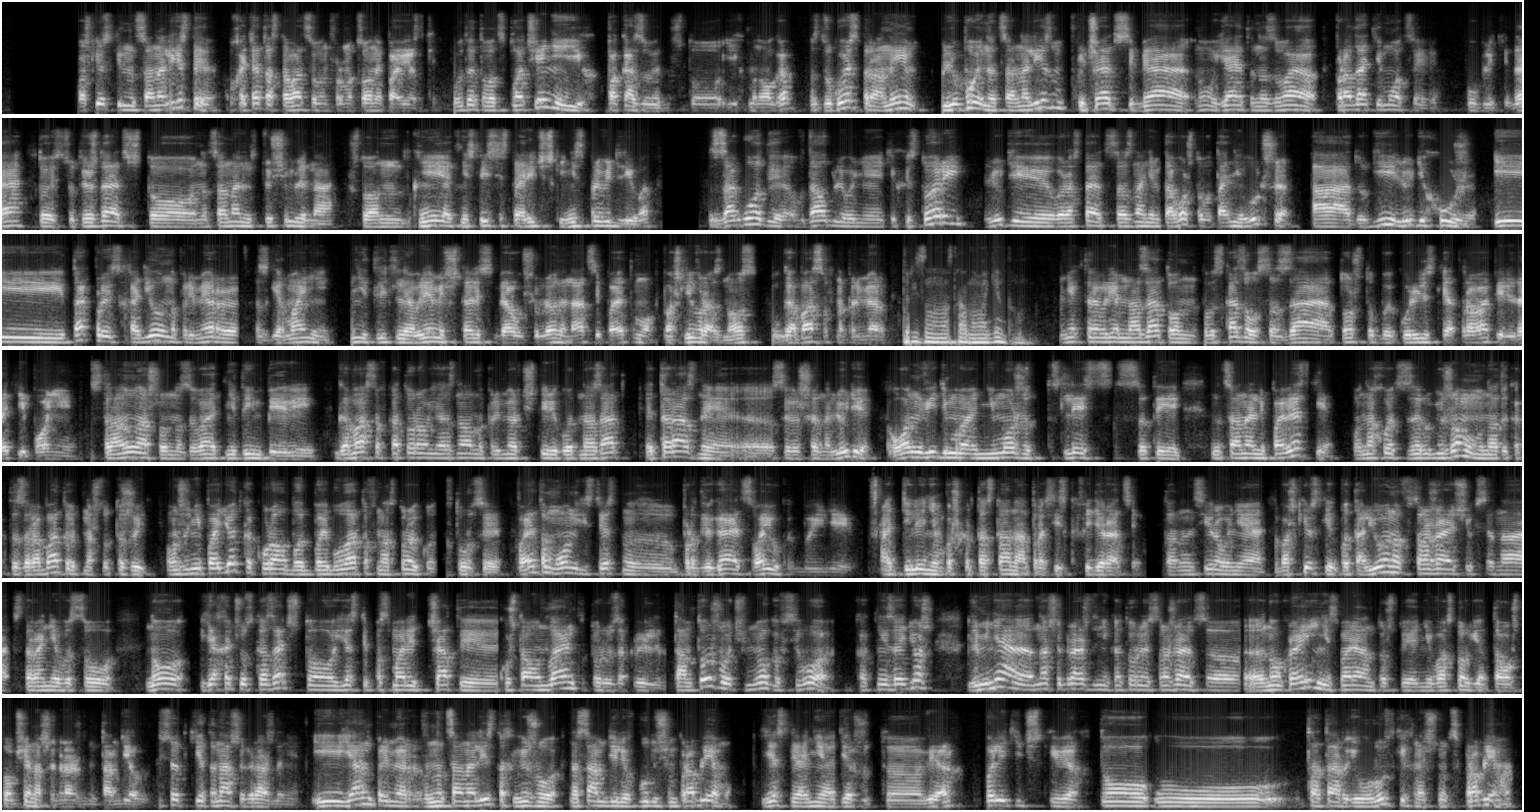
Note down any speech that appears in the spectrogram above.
Башкирские националисты хотят оставаться в информационной повестке. Вот это вот сплочение их показывает, что их много. С другой стороны, любой национализм включает в себя, ну, я это называю продать эмоции публике, да, то есть утверждается, что национальность ущемлена, что он, к ней отнеслись исторически несправедливо. За годы вдалбливания этих историй люди вырастают с сознанием того, что вот они лучше, а другие люди хуже. И так происходило, например, с Германией. Они длительное время считали себя ущемленной нацией, поэтому пошли в разнос. Габасов, например. Признан иностранным агентом. Некоторое время назад он высказывался за то, чтобы Курильские острова передать Японии. Страну нашу он называет недоимперией. Габасов, которого я знал, например, 4 года назад, это разные э, совершенно люди. Он, видимо, не может слезть с этой национальной повестки. Он находится за рубежом, ему надо как-то зарабатывать, на что-то жить. Он же не пойдет, как Урал Байбулатов, на стройку в Турции. Поэтому он, естественно, продвигает свою как бы, идею. Отделение Башкортостана от Российской Федерации. Анонсирование башкирских батальонов, сражающихся на стороне ВСУ. Но я хочу сказать, что если посмотреть чаты Кушта онлайн, которую закрыли, там тоже очень много всего. Как не зайдешь, для меня наши граждане, которые сражаются э, на Украине, несмотря на то, что я не в восторге от того, что вообще наши граждане там делают, все-таки это наши граждане. И я, например, в националистах вижу на самом деле в будущем проблему. Если они одержат э, верх, политический верх, то у татар и у русских начнутся проблемы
